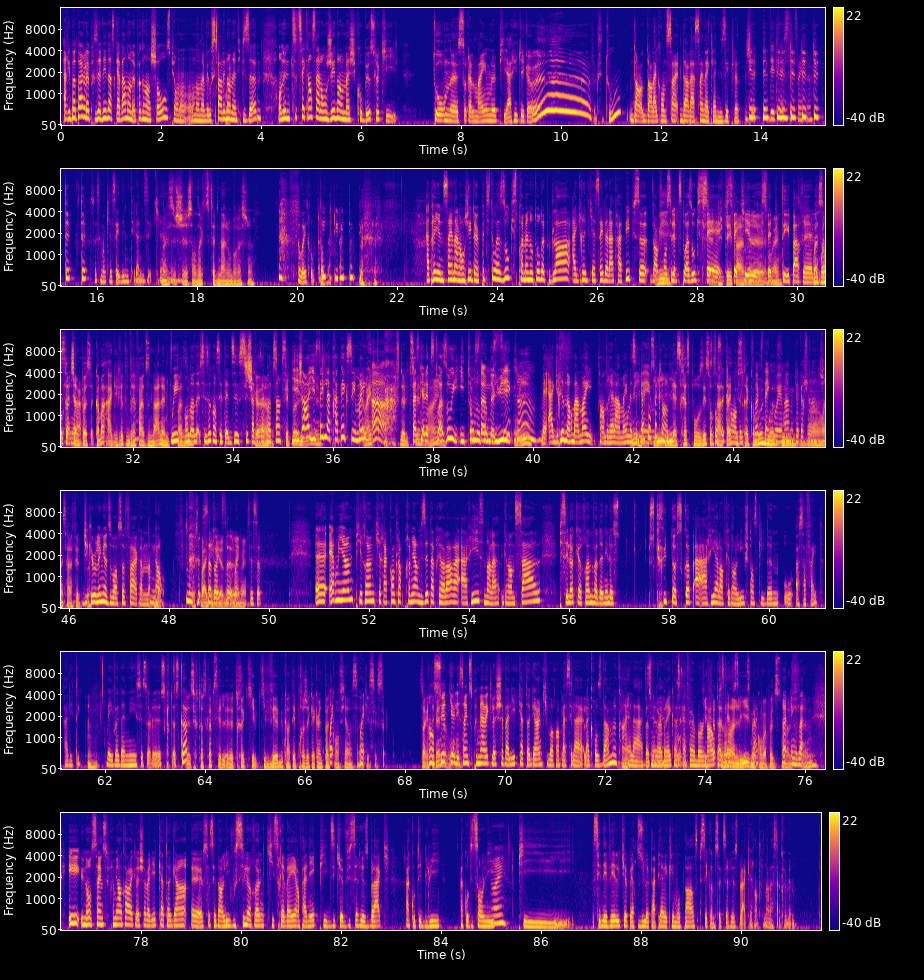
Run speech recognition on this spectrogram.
Harry Potter et le prisonnier d'Azkaban, on n'a pas grand-chose, puis on, en avait aussi parlé dans notre épisode. On a une petite séquence allongée dans le Magicobus là, qui tourne sur elle-même, puis Harry qui est comme... Ah! c'est tout. Dans, dans, la grande scène, dans la scène avec la musique. Là. Je déteste cette scène Ça, c'est moi qui essaye d'imiter la musique. Ouais, je, sens dire que tu fais du Mario Bros. Ah ouais, trop. Après, il y a une scène allongée d'un petit oiseau qui se promène autour de Poudlard, Hagrid qui essaye de l'attraper, puis ça, dans le fond, c'est le petit oiseau qui se fait, qui se fait kill, qui se fait buter par euh, le Moi, ça, j'aime pas ça. Comment Hagrid voudrait faire du mal à un petit oui, oiseau? Oui, c'est ça qu'on s'était dit aussi, ça faisait pas de sens. Il, genre, il essaye de l'attraper avec ses mains. ah, de le tuer, parce que le petit oiseau, il, tourne autour de lui. Mais Hagrid, normalement, il tendrait la main, mais c'est peut-être pour ça qu'il Il laisserait se poser sur sa tête, il serait comme C'est incohérent avec le personnage. Ouais, J.K. Rowling a dû voir ça faire comme non. Non. Ça doit être ça, c'est ça. Euh, Hermione puis Ron qui racontent leur première visite après Poudlard à Harry, c'est dans la grande salle. Puis c'est là que Ron va donner le scrutoscope à Harry, alors que dans le livre, je pense qu'il donne à sa fête, à l'été. Mhm. Mais il va donner, c'est ça, le scrutoscope. Le scrutoscope, c'est le, truc qui, vibre quand tu es proche de quelqu'un de pas de confiance. OK, c'est ça. Ensuite, il y a les scènes supprimées avec le chevalier de Catogan qui va remplacer la, grosse dame quand elle a besoin d'un break parce qu'elle fait un burn-out. Parce qu'elle dans le livre, mais qu'on voit pas du tout dans le film. Et une autre scène supprimée encore avec le chevalier de Catogan, euh, ça c'est dans le livre aussi, le Ron qui se réveille en panique puis il dit qu'il a vu Sirius Black à côté de lui, à côté de son lit. Puis c'est Neville qui a perdu le papier avec les mots de passe puis c'est comme ça que Sirius Black est rentré dans la salle commune.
